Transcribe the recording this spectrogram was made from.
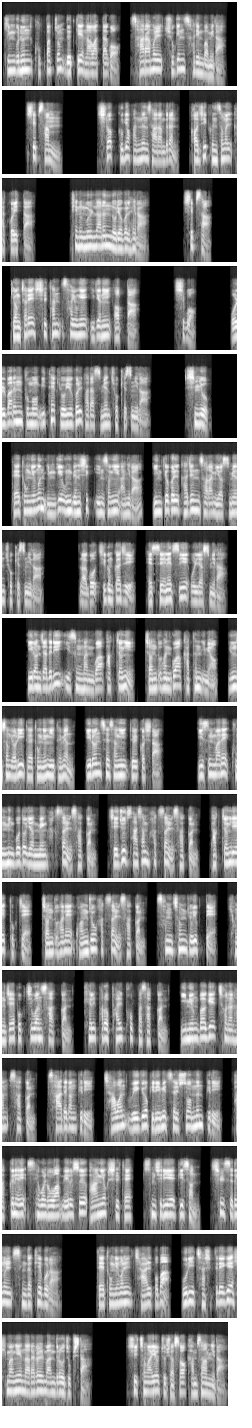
김구는 국밥 좀 늦게 나왔다고 사람을 죽인 살인범이다. 13. 실업급여 받는 사람들은 거지 근성을 갖고 있다. 피눈물 나는 노력을 해라. 14. 경찰의 실탄 사용에 이견이 없다. 15. 올바른 부모 밑에 교육을 받았으면 좋겠습니다. 16. 대통령은 임기 웅변식 인성이 아니라 인격을 가진 사람이었으면 좋겠습니다. 라고 지금까지 SNS에 올렸습니다. 이런 자들이 이승만과 박정희, 전두환과 같은 이며 윤석열이 대통령이 되면 이런 세상이 될 것이다. 이승만의 국민보도연맹 학살 사건, 제주 4.3 학살 사건, 박정희의 독재, 전두환의 광주 학살 사건, 삼청교육대, 형제복지원 사건, 켈858 폭파 사건, 이명박의 천안함 사건, 4대강 비리, 자원 외교 비리 및 셀 수 없는 비리, 박근혜의 세월호와 메르스 방역 실태, 순실이의 비선, 실세 등을 생각해보라. 대통령을 잘 뽑아 우리 자식들에게 희망의 나라를 만들어 줍시다. 시청하여 주셔서 감사합니다.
